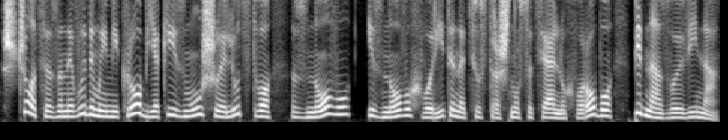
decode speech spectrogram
Що це за невидимий мікроб, який змушує людство знову і знову хворіти на цю страшну соціальну хворобу під назвою війна?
